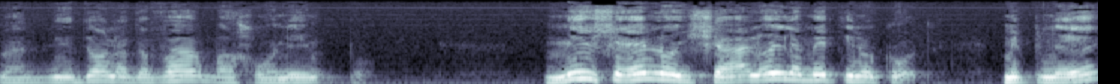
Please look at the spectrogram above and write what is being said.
ונידון הדבר באחרונים פה. מי שאין לו אישה לא ילמד תינוקות, מפני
